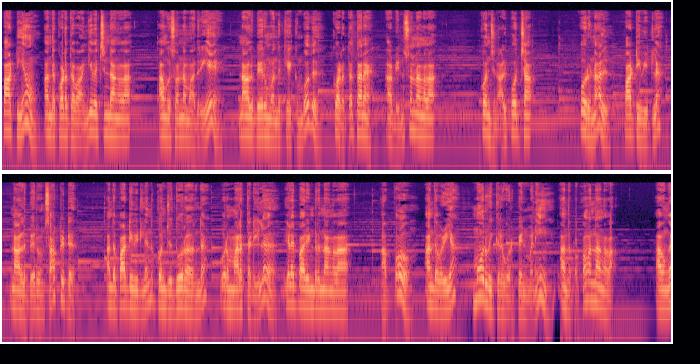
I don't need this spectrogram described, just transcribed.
பாட்டியும் அந்த குடத்தை வாங்கி வச்சுட்டாங்களாம் அவங்க சொன்ன மாதிரியே நாலு பேரும் வந்து கேட்கும்போது குடத்தை தரேன் அப்படின்னு சொன்னாங்களாம். கொஞ்ச நாள் போச்சான் ஒரு நாள் பாட்டி வீட்டில் நாலு பேரும் சாப்பிட்டுட்டு அந்த பாட்டி வீட்டிலேருந்து கொஞ்சம் தூரம் இருந்த ஒரு மரத்தடியில் இளைப்பாரின்னு இருந்தாங்களாம். அப்போது அந்த வழியாக மோர் விற்கிற ஒரு பெண்மணி அந்த பக்கம் வந்தாங்களாம். அவங்க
